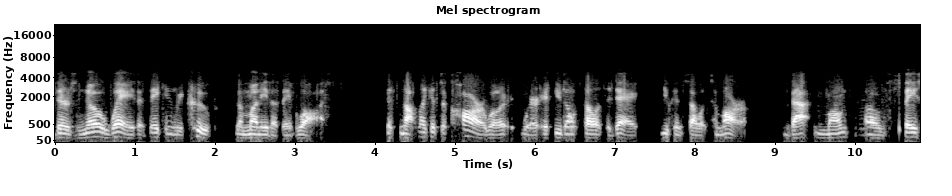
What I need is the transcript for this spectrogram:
there's no way that they can recoup the money that they've lost. It's not like it's a car where, where if you don't sell it today, you can sell it tomorrow. That month of space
